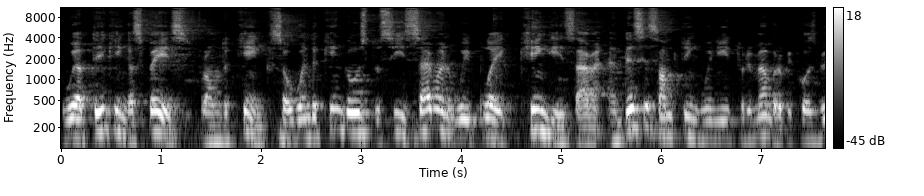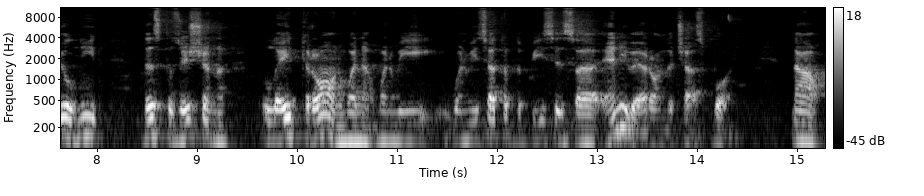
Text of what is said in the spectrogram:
we are taking a space from the king. So when the king goes to c7, we play king e7. And this is something we need to remember because we'll need this position later on when, when, we, when we set up the pieces uh, anywhere on the chessboard. Now,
